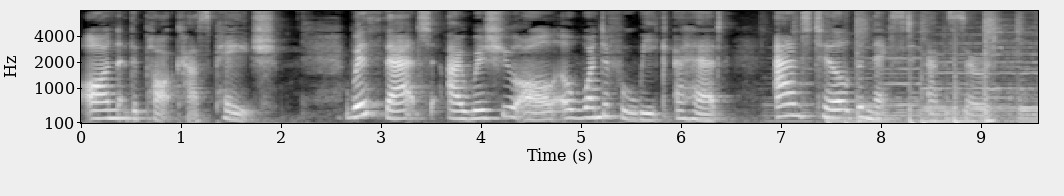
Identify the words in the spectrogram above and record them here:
on the podcast page. With that, I wish you all a wonderful week ahead and till the next episode.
